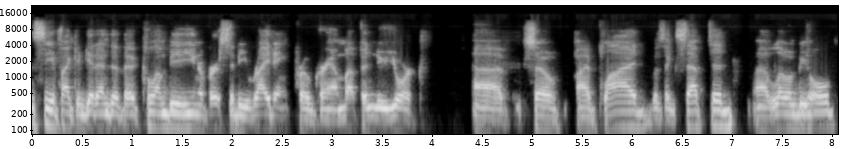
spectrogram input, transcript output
see if I could get into the Columbia University writing program up in New York. Uh, so I applied, was accepted, uh, lo and behold.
